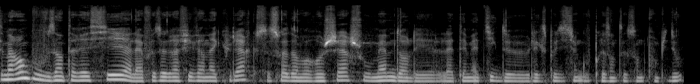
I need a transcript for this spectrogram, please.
C'est marrant que vous vous intéressiez à la photographie vernaculaire, que ce soit dans vos recherches ou même dans la thématique de l'exposition que vous présentez au Centre Pompidou.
